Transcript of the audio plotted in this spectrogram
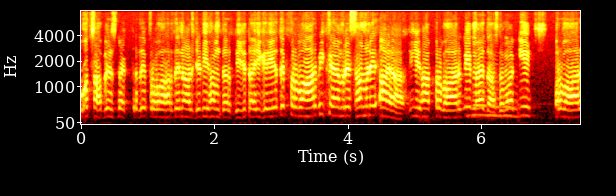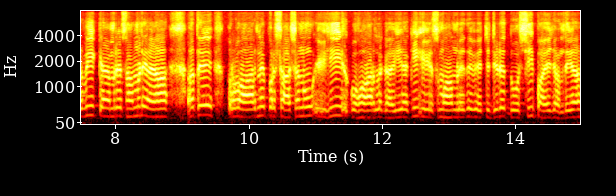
ਉਹ ਸਬ ਇੰਸਪੈਕਟਰ ਦੇ ਪਰਿਵਾਰ ਦੇ ਨਾਲ ਜਿਹੜੀ ਹਮਦਰਦੀ ਜਤਾਈ ਗਈ ਹੈ ਤੇ ਪਰਿਵਾਰ ਵੀ ਕੈਮਰੇ ਸਾਹਮਣੇ ਆਇਆ। ਜੀ ਹਾਂ ਪਰਿਵਾਰ ਵੀ ਮੈਂ ਦੱਸ ਦਵਾਂ ਕਿ ਪਰਿਵਾਰ ਵੀ ਕੈਮਰੇ ਸਾਹਮਣੇ ਆਇਆ ਅਤੇ ਪਰਿਵਾਰ ਨੇ ਪ੍ਰਸ਼ਾਸਨ ਨੂੰ ਇਹੀ ਗੁਹਾਰ ਲਗਾਈ ਹੈ ਕਿ ਇਸ ਮਾਮਲੇ ਦੇ ਵਿੱਚ ਜਿਹੜੇ ਦੋਸ਼ੀ ਪਾਏ ਜਾਂਦੇ ਆ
